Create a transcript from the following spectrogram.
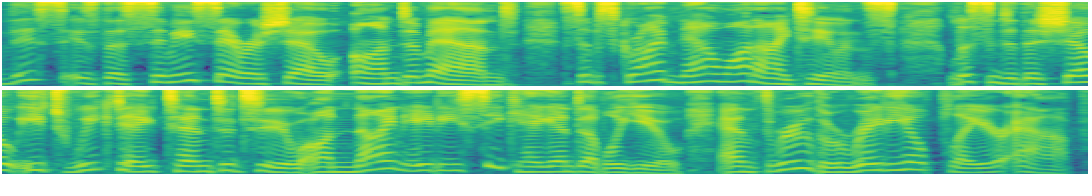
This is the Simi Sara Show on demand. Subscribe now on iTunes. Listen to the show each weekday 10 to 2 on 980 CKNW and through the Radio Player app.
